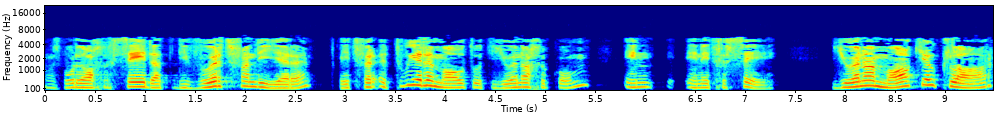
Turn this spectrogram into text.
Ons word daar gesê dat die woord van die Here het vir 'n tweede maal tot Jona gekom en en het gesê: Jona, maak jou klaar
